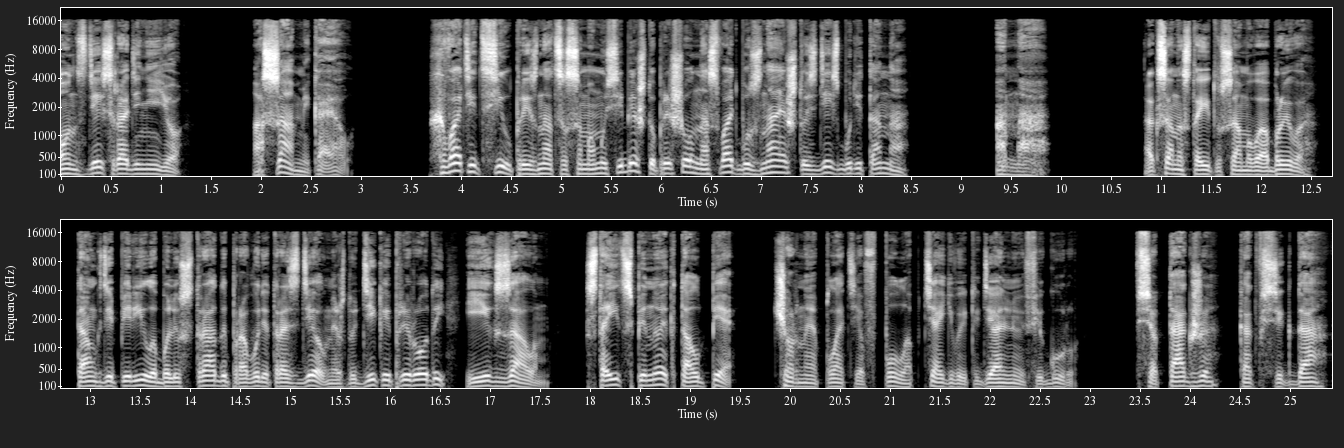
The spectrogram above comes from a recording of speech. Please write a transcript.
он здесь ради нее. А сам Микаэл. Хватит сил признаться самому себе, что пришел на свадьбу, зная, что здесь будет она. Она. Оксана стоит у самого обрыва, там, где перила балюстрады проводят раздел между дикой природой и их залом. Стоит спиной к толпе. Черное платье в пол обтягивает идеальную фигуру. Все так же, как всегда,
